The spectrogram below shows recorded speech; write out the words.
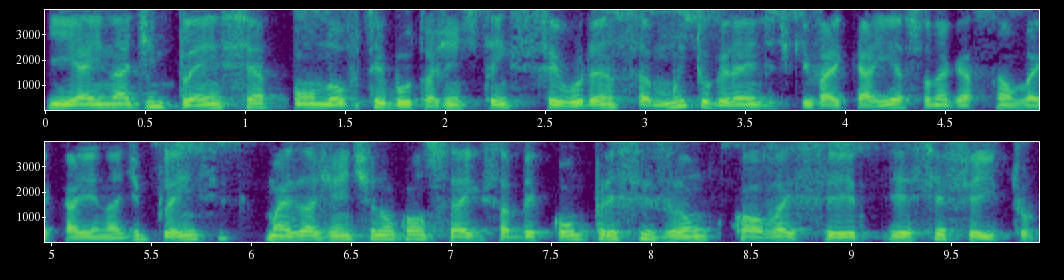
e a inadimplência com o novo tributo. A gente tem segurança muito grande de que vai cair a sonegação vai cair na adimplência, mas a gente não consegue saber com precisão qual vai ser esse efeito.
